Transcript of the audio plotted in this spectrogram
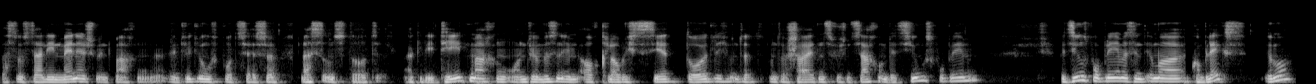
lasst uns da Lean Management machen, Entwicklungsprozesse, lasst uns dort Agilität machen und wir müssen eben auch, glaube ich, sehr deutlich unter, unterscheiden zwischen Sach- und Beziehungsproblemen. Beziehungsprobleme sind immer komplex, immer.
